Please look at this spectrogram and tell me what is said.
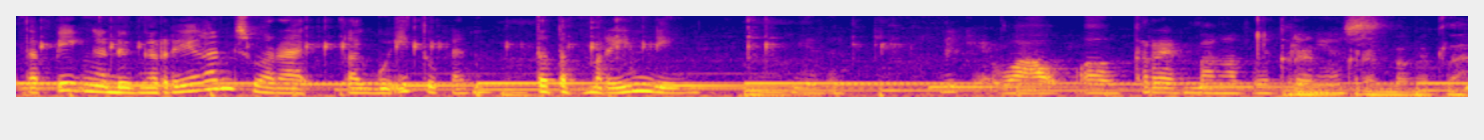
Tapi ngedengernya kan suara lagu itu kan tetap merinding. Gitu. Ini kayak wow wow keren banget buat keren Genius. keren banget lah.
